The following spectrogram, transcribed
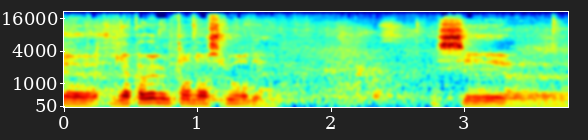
Euh, il y a quand même une tendance lourde. C'est euh,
